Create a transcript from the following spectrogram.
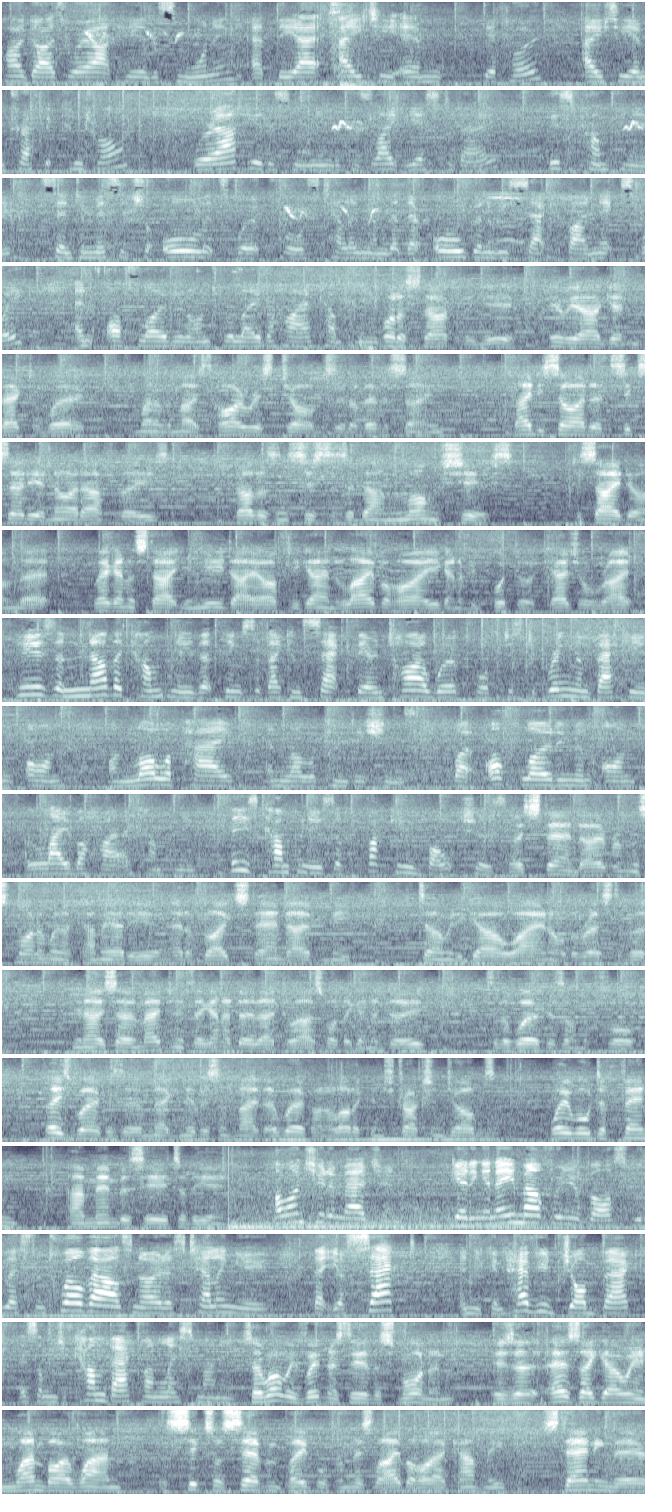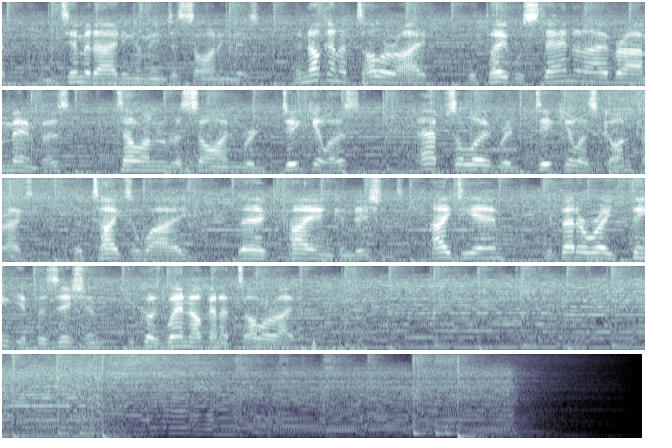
Hi guys, we're out here this morning at the ATM depot, ATM traffic control. We're out here this morning because late yesterday this company sent a message to all its workforce telling them that they're all going to be sacked by next week and offloaded onto a labour hire company. What a start to the year. Here we are getting back to work, one of the most high risk jobs that I've ever seen. They decided at 6.30 at night after these brothers and sisters had done long shifts to say to them that we're going to start your new day off, you're going to labour hire, you're going to be put to a casual rate. Here's another company that thinks that they can sack their entire workforce just to bring them back in on, on lower pay and lower conditions by offloading them on a labour hire company. These companies are fucking vultures. They stand over them. This morning when I come out here, I had a bloke stand over me to tell me to go away and all the rest of it. You know, so imagine if they're going to do that to us, what they're going to do to the workers on the floor. These workers are magnificent, mate. They work on a lot of construction jobs. We will defend our members here to the end. I want you to imagine getting an email from your boss with less than 12 hours notice telling you that you're sacked and you can have your job back as long as you come back on less money. So what we've witnessed here this morning is that as they go in one by one, the six or seven people from this labour hire company standing there intimidating them into signing this. We're not going to tolerate the people standing over our members telling them to sign ridiculous, absolute ridiculous contracts that takes away their pay and conditions. ATM, you better rethink your position because we're not going to tolerate it.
